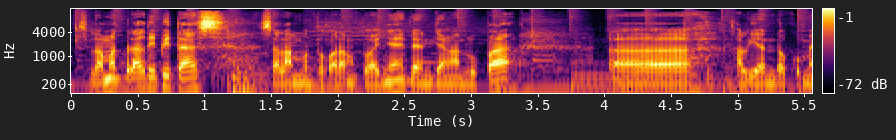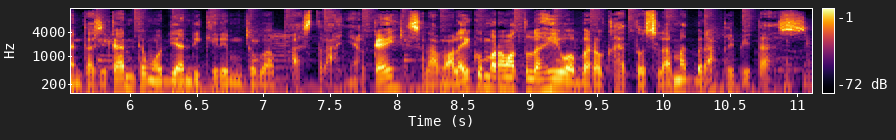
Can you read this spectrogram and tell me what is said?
Selamat beraktivitas, salam untuk orang tuanya dan jangan lupa uh, kalian dokumentasikan kemudian dikirim ke bapak setelahnya. Oke, okay? assalamualaikum warahmatullahi wabarakatuh. Selamat beraktivitas.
